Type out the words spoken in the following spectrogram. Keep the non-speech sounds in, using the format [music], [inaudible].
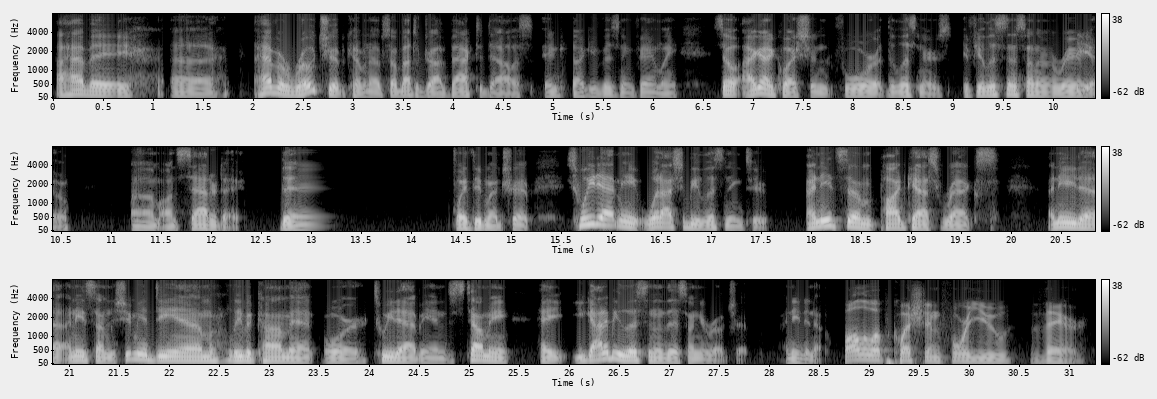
I have a uh, I have a road trip coming up, so I'm about to drive back to Dallas in Kentucky visiting family. So I got a question for the listeners. If you're listening to this on the radio um, on Saturday, then halfway through my trip, tweet at me what I should be listening to. I need some podcast recs. I need uh I need something. Shoot me a DM, leave a comment, or tweet at me and just tell me, hey, you got to be listening to this on your road trip. I need to know. Follow up question for you there.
